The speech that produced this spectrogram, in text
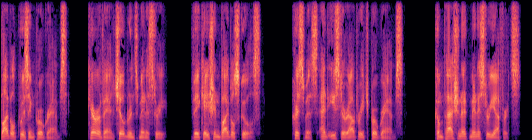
Bible quizzing programs, caravan children's ministry, vacation Bible schools, Christmas and Easter outreach programs, Compassionate Ministry Efforts.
